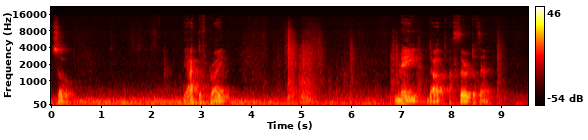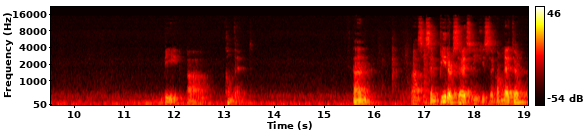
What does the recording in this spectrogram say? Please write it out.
So the act of pride made that a third of them be uh, condemned. And as St. Peter says in his second letter,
